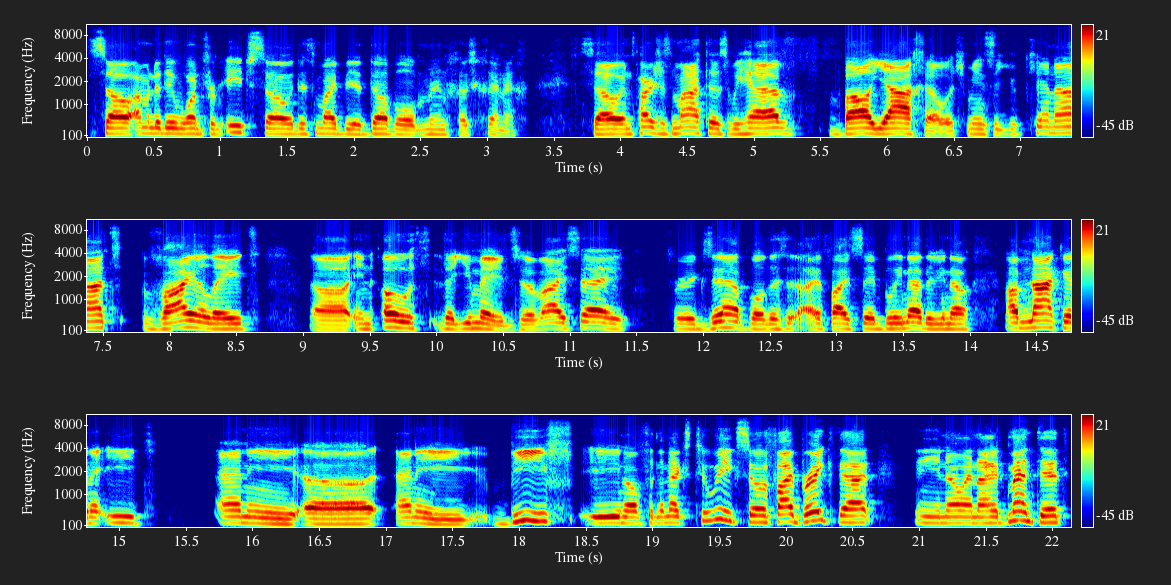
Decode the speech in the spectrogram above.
So I'm going to do one from each. So this might be a double minchas chinuch. So in Parshas Matos, we have bal yachel, which means that you cannot violate uh, an oath that you made. So if I say for example, this if I say bli you know, I'm not going to eat any uh, any beef, you know, for the next two weeks. So if I break that, you know, and I had meant it,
